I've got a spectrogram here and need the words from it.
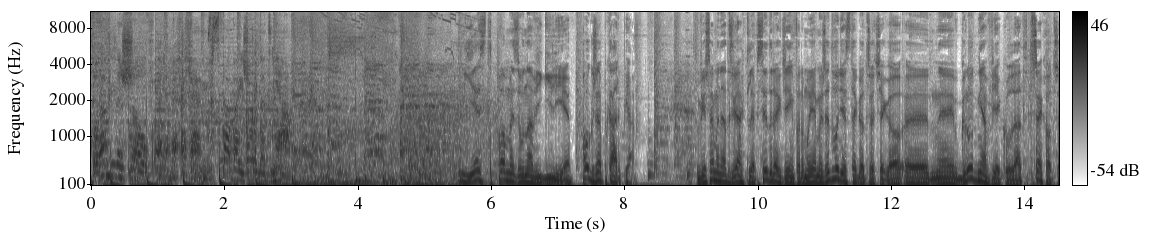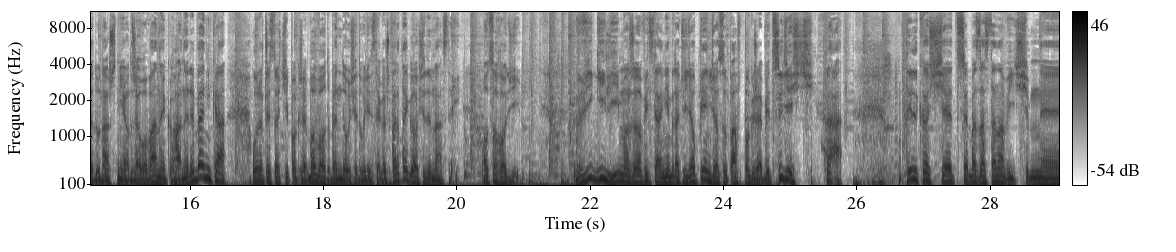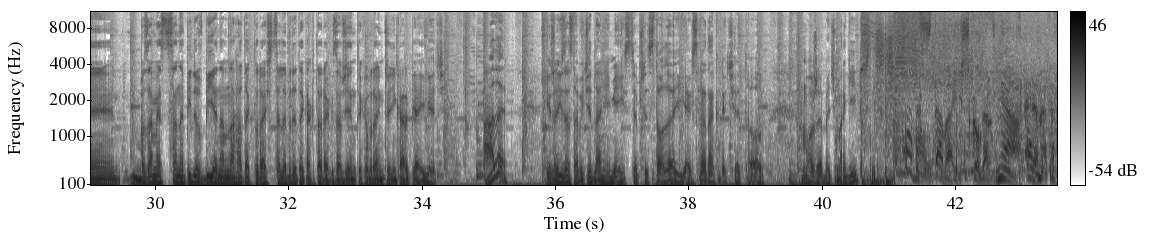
Poranny show w RMF FM. Wstawaj, szkoda dnia. Jest pomysł na Wigilię. Pogrzeb karpia. Wieszamy na drzwiach klepsydrę, gdzie informujemy, że 23 yy, yy, grudnia w wieku lat trzech odszedł nasz nieodżałowany, kochany Rybeńka. Uroczystości pogrzebowe odbędą się 24 o 17. O co chodzi? W Wigilii może oficjalnie brać udział 5 osób, a w pogrzebie 30. Ha! Tylko się trzeba zastanowić, yy, bo zamiast sanepidów bije nam na chatę któraś celebrytek aktorek zawziętych obrończyni karpia i wiecie. Ale jeżeli zostawicie dla niej miejsce przy stole i ekstra nakrycie, to może być magicznie. Wstawaj, Wstawaj, szkoda dnia w RMF.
